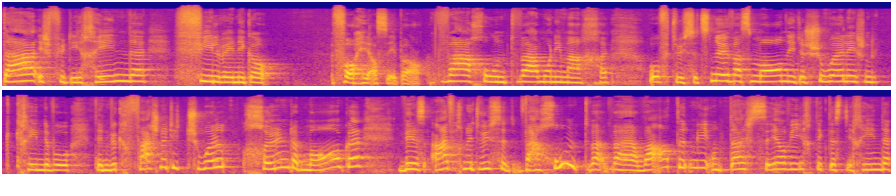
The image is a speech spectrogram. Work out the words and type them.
da ist für die Kinder viel weniger vorhersehbar. Was kommt, was muss ich machen? Oft wissen sie nicht, was morgen in der Schule ist und Kinder, die dann wirklich fast nicht in die Schule können am Morgen, weil sie einfach nicht wissen, was kommt, was, was erwartet mich. Und da ist sehr wichtig, dass die Kinder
